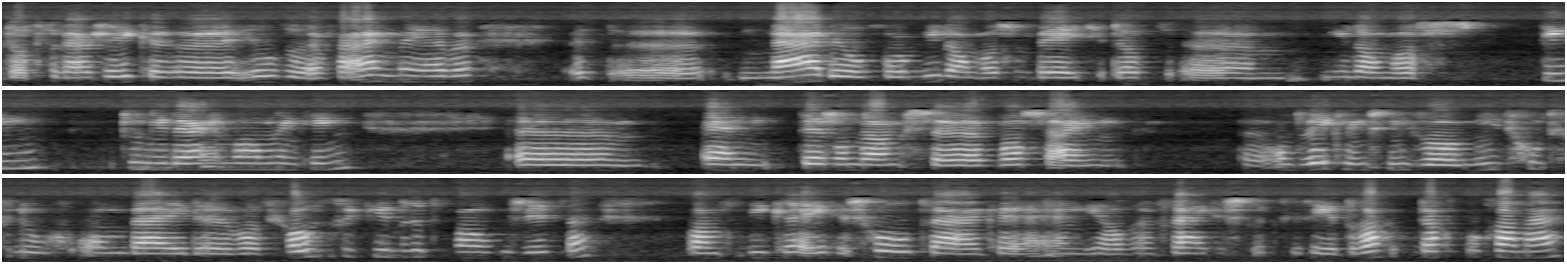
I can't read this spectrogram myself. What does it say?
dat we daar zeker heel veel ervaring mee hebben. Het nadeel voor Milan was een beetje dat um, Milan was tien toen hij daar in behandeling ging. Um, en desondanks uh, was zijn uh, ontwikkelingsniveau niet goed genoeg om bij de wat grotere kinderen te mogen zitten. Want die kregen schooltaken en die hadden een vrij gestructureerd dagprogramma.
